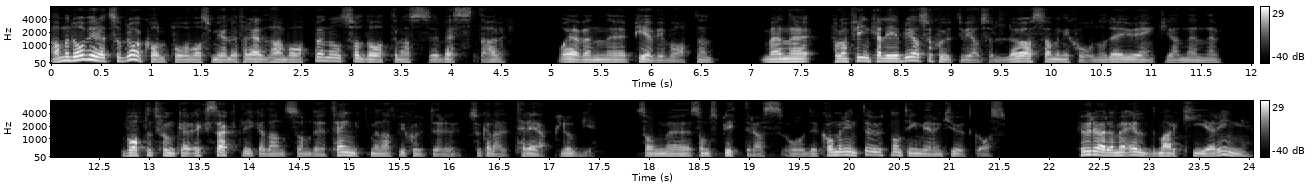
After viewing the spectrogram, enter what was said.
Ja men då har vi rätt så bra koll på vad som gäller för eldhandvapen och soldaternas eh, västar och även eh, PV-vapnen. Men eh, på de finkalibriga så skjuter vi alltså lös ammunition och det är ju egentligen en... Vapnet funkar exakt likadant som det är tänkt men att vi skjuter så kallade träplugg som, som splittras och det kommer inte ut någonting mer än krutgas. Hur är det med eldmarkering?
